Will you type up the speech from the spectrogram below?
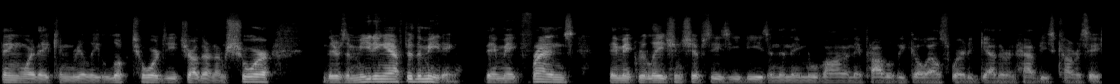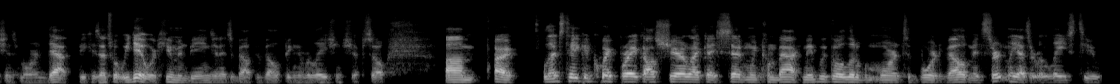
thing where they can really look towards each other and i'm sure there's a meeting after the meeting. They make friends they make relationships these eds and then they move on and they probably go elsewhere together and have these conversations more in depth because that's what we do. We're human beings and it's about developing the relationship. So um, all right let's take a quick break. I'll share like i said when we come back maybe we go a little bit more into board development certainly as it relates to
